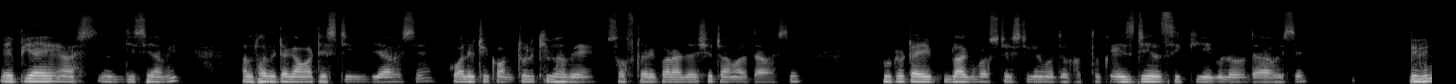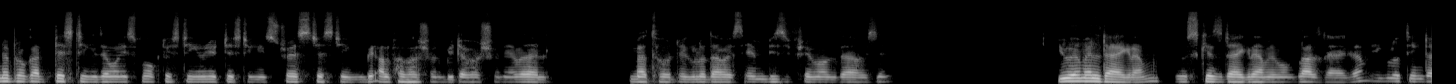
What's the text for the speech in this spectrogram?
এপিআই দিছি আমি। আলফা বিটা গামা টেস্টিং দেওয়া হয়েছে। কোয়ালিটি কন্ট্রোল কীভাবে সফটওয়্যারে করা যায় সেটা আমার দেওয়া হয়েছে। প্রোটোটাইপ ব্ল্যাক বক্স টেস্টিং এর মধ্যে পার্থক্য। এইচডিএলসি কি এগুলো দেওয়া হয়েছে। বিভিন্ন প্রকার টেস্টিং যেমন smoke testing unit testing stress testing alpha version beta version এভারেল মেথড এগুলো দেওয়া হয়েছে এমবিসি ফ্রেমওয়ার্ক দেওয়া হয়েছে। ইউএমএল ডায়াগ্রাম কেস ডায়াগ্রাম এবং ক্লাস ডায়াগ্রাম এগুলো তিনটা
